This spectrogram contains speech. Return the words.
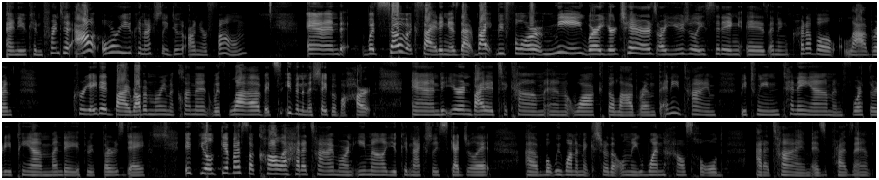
And you can print it out or you can actually do it on your phone. And what's so exciting is that right before me, where your chairs are usually sitting, is an incredible labyrinth created by Robin Marie McClement with love. It's even in the shape of a heart. And you're invited to come and walk the labyrinth anytime between 10 a.m. and 4:30 p.m. Monday through Thursday. If you'll give us a call ahead of time or an email, you can actually schedule it. Uh, but we want to make sure that only one household at a time is present.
